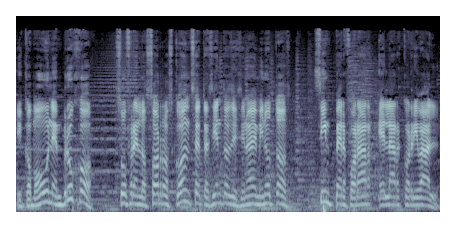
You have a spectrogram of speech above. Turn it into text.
Y como un embrujo, sufren los zorros con 719 minutos sin perforar el arco rival.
